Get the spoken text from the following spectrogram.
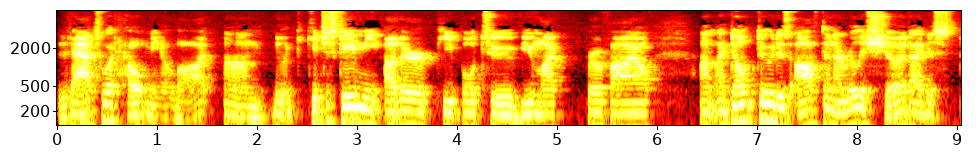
that's what helped me a lot. Um, it just gave me other people to view my profile. Um, I don't do it as often. I really should. I just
